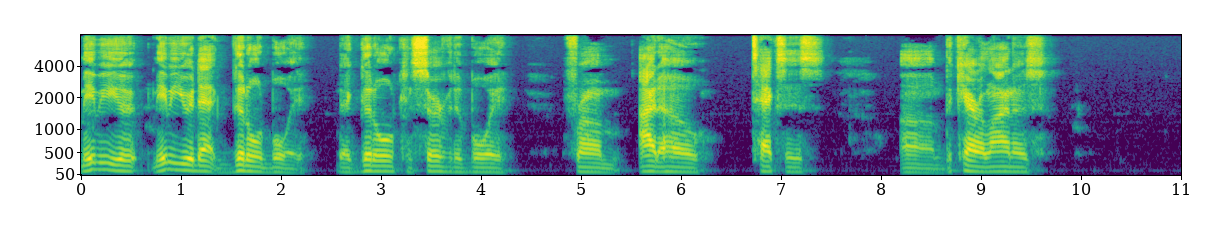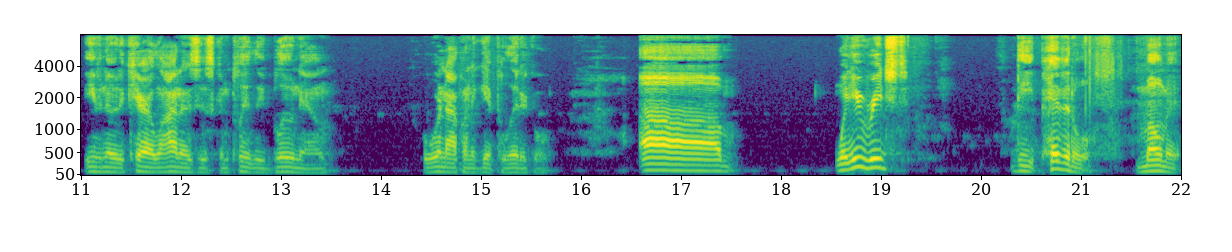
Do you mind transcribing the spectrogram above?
maybe you're maybe you're that good old boy, that good old conservative boy from Idaho, Texas, um, the Carolinas, even though the Carolinas is completely blue now, but we're not going to get political. Um, when you reached the pivotal moment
